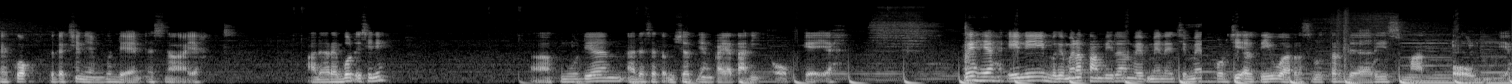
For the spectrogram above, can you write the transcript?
network detection ya mungkin DNS nah ya ada reboot di sini uh, kemudian ada setup widget yang kayak tadi oke okay, ya oke okay, ya ini bagaimana tampilan web management 4G LTE wireless router dari smart home ya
